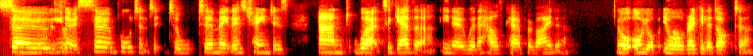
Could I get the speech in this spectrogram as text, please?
so mm-hmm. you know it's so important to, to to make those changes and work together you know with a healthcare provider or, or your your regular doctor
